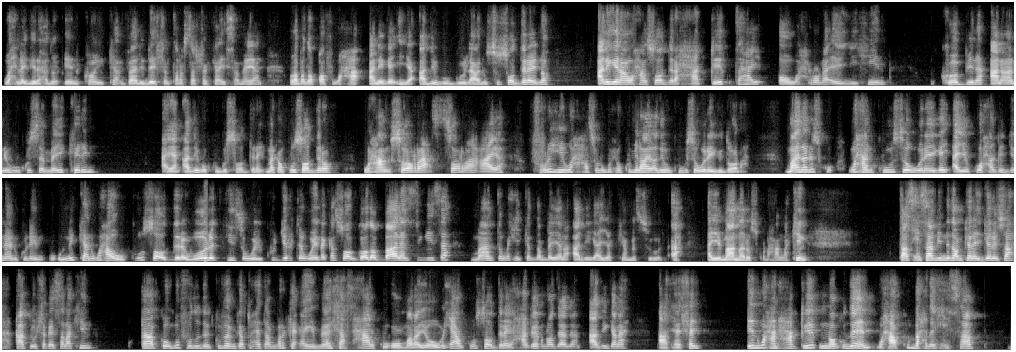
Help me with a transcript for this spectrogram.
Wax la yidhaahdo in coinka validation transactionka ay sameeyaan. Labada qof waxa aniga iyo adigu guul aan isu soo dirayno. Anigana waxaan soo dira xaqiiq tahay oo wax runa ay yihiin cobina aan anigu ku samay karin ayaan adigu kugu soo diray. Markaan kuu soo diro waxaan soo raac soo raacaya furihii waxaas lagu xukumi lahayo adigu kugu soo wareegi doonaa. Minorisku waxaan kuu soo wareegay ayay kuu xaqiijinayaan kuleeyin ninkan waxa uu kuu soo diray walletkiisa way ku jirta wayna ka soo godo balansigiisa maanta wixii ka dambeeyana adiga ayaa ka mas'uul ah ayay minorisku dhahaan. Laakiin taas xisaab iyo nidaam kale ay gelaysaa qaabkii u shaqaysa laakiin qaabka ugu fudud eed ku fahmi karto xitaa marka ay meeshaas xaalku uu marayo oo wixii aan kuu soo diray xaqiiq noqdeen adigana aad heshay in waxaan xaqiiq noqdeen waxaa ku baxday xisaab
